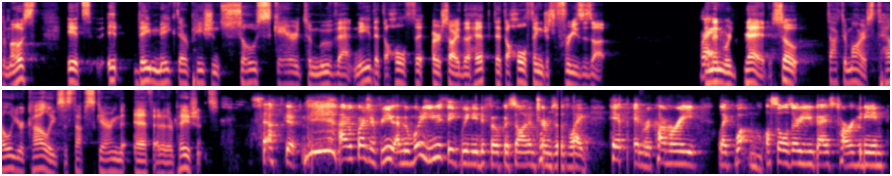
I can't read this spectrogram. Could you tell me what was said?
the most it's it they make their patients so scared to move that knee that the whole thing or sorry the hip that the whole thing just freezes up. Right. and then we're dead. So dr morris tell your colleagues to stop scaring the f out of their patients Sounds good. I have a question for you. I mean, what do you think we need to focus on in terms of like hip and recovery? Like, what muscles are you guys targeting?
